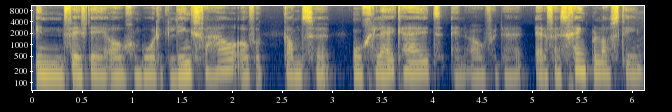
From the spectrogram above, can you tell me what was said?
in VVD-ogen een behoorlijk links verhaal over kansenongelijkheid en over de erf- en schenkbelasting.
